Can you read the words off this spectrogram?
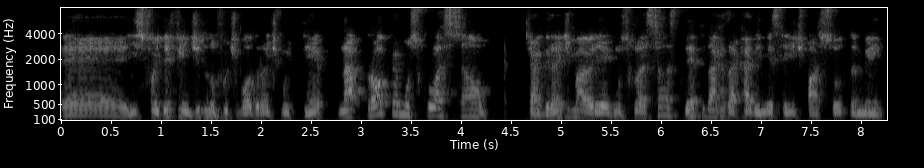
É, isso foi defendido no futebol durante muito tempo. Na própria musculação, que a grande maioria, musculação dentro das academias que a gente passou também,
